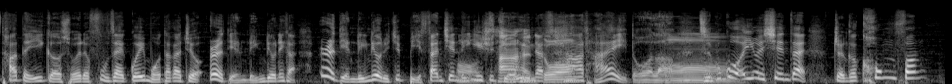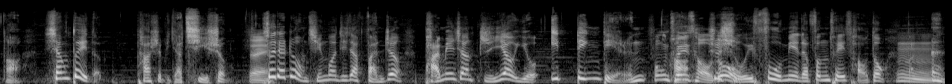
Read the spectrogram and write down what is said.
它的一个所谓的负债规模大概只有二点零六，你看二点零六，你去比三千零一十九亿，那差太多了。只不过因为现在整个空方啊，相对的。它是比较气盛，对，所以在这种情况之下，反正盘面上只要有一丁点风吹草动，是属于负面的风吹草动，嗯，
